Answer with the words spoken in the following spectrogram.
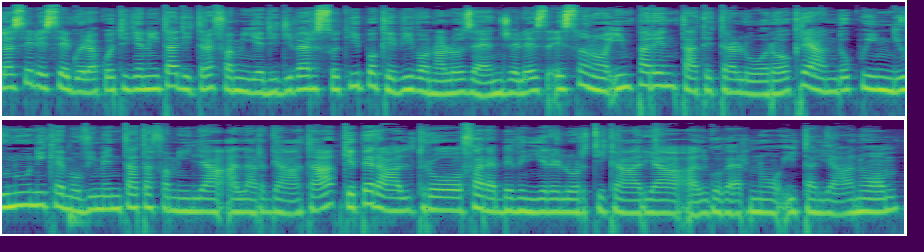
La serie segue la quotidianità di tre famiglie di diverso tipo che vivono a Los Angeles e sono imparentate tra loro, creando quindi un'unica e movimentata famiglia allargata, che peraltro farebbe venire l'orticaria al governo italiano.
